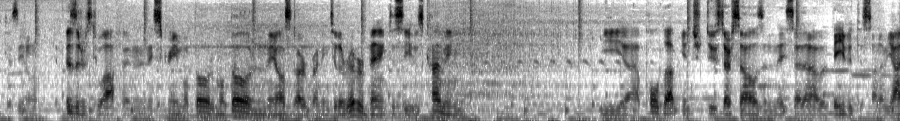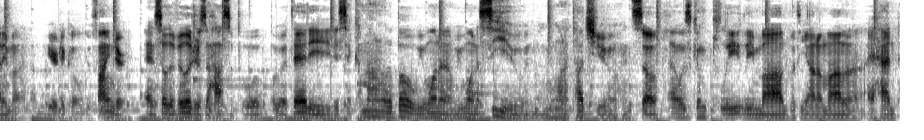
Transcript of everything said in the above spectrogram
because you don't get visitors too often, and they scream motor, motor, and they all start running to the riverbank to see who's coming we uh, pulled up, introduced ourselves, and they said that I was David, the son of Yarima, and I'm here to go to find her. And so the villagers of Hasapuateri, they said, "Come out of the boat. We wanna, we wanna see you, and we wanna touch you." And so I was completely mobbed with Yanomama. I had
